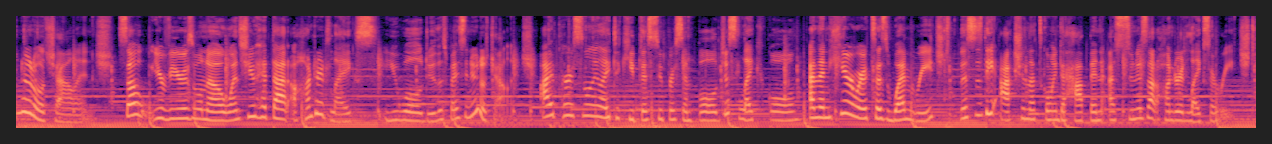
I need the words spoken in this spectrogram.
noodle challenge. So your viewers will know once you hit that 100 likes, you will do the spicy noodle challenge. I personally like to keep this super simple, just like goal. And then here where it says when reached, this is the action that's going to happen as soon as that 100 likes are reached.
